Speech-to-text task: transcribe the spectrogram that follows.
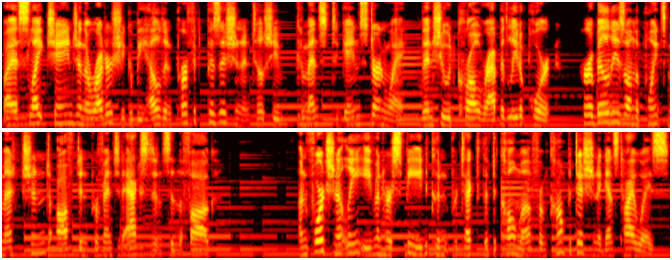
by a slight change in the rudder she could be held in perfect position until she commenced to gain sternway. Then she would crawl rapidly to port. Her abilities on the points mentioned often prevented accidents in the fog. Unfortunately, even her speed couldn't protect the Tacoma from competition against highways.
